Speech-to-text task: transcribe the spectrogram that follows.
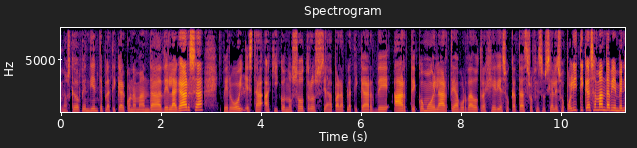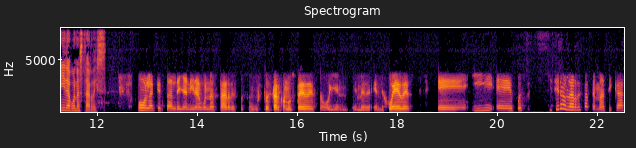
nos quedó pendiente platicar con Amanda de la Garza, pero hoy está aquí con nosotros ya para platicar de arte, cómo el arte ha abordado tragedias o catástrofes sociales o políticas. Amanda, bienvenida, buenas tardes. Hola, ¿qué tal, Deyanira? Buenas tardes, pues un gusto estar con ustedes hoy en, en, jueves. Eh, y eh, pues quisiera hablar de esta temática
